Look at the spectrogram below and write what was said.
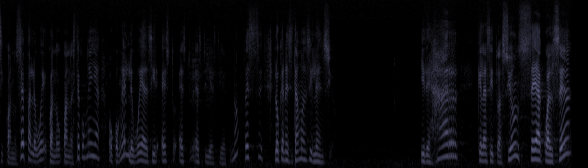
si cuando sepa, le voy, cuando, cuando esté con ella o con él, le voy a decir esto, esto, esto y esto y esto. No, pues lo que necesitamos es silencio. Y dejar que la situación, sea cual sea,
